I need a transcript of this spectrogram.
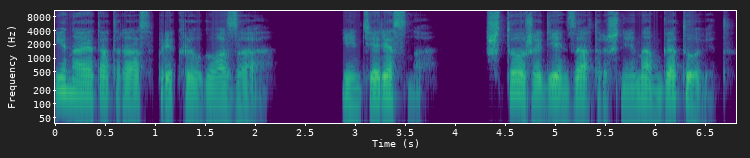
и на этот раз прикрыл глаза. Интересно, что же день завтрашний нам готовит?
